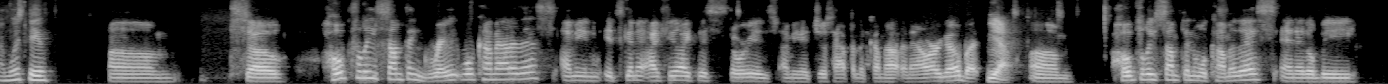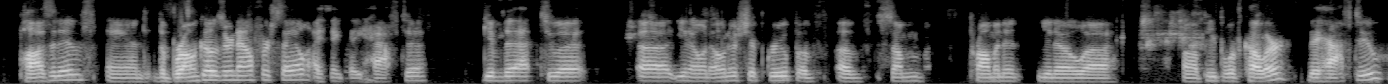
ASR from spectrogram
I'm with you. Um, so hopefully something great will come out of this. I mean, it's gonna. I feel like this story is. I mean, it just happened to come out an hour ago, but Yeah, um, hopefully something will come of this, and it'll be positive. And the Broncos are now for sale. I think they have to give that to a, uh, you know, an ownership group of of some prominent, you know, uh, uh, people of color. They have to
